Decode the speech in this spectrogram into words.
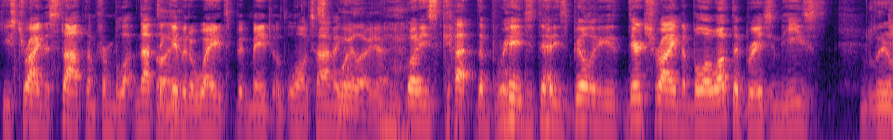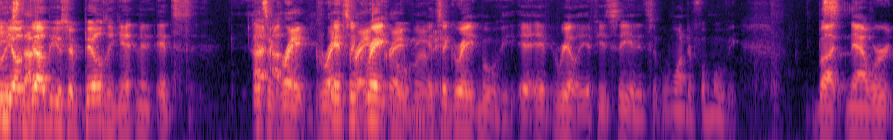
he's trying to stop them from blo- not to Well, give yeah. it away. It's been made a long time Spoiler, ago. yeah. But he's got the bridge that he's building. They're trying to blow up the bridge, and he's Literally stop- POWs are building it, and it's. It's a a great, great, it's a great, great, great movie. movie. It's a great movie. It, it really, if you see it, it's a wonderful movie. But now we're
